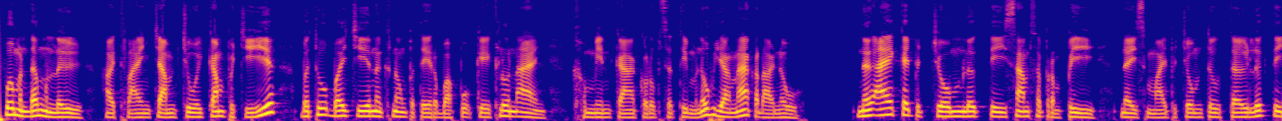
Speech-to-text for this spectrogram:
ធ្វើមិនដឹងមិនលឺហើយថ្លែងចាំជួយកម្ពុជាបើទោះបីជានៅក្នុងប្រទេសរបស់ពួកគេខ្លួនឯងគ្មានការគោរពសិទ្ធិមនុស្សយ៉ាងណាក៏ដោយនោះនៅឯកិច្ចប្រជុំលើកទី37នៃសម័យប្រជុំទូទៅលើកទី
